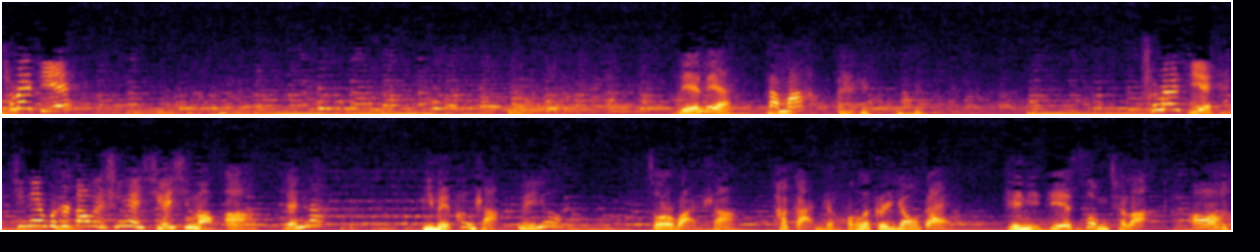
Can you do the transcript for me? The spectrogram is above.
春梅姐，连莲，大妈，春梅姐今天不是到卫生院学习吗？啊，人呢？你没碰上？没有。昨儿晚上他赶着缝了根腰带，给你爹送去了。啊，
